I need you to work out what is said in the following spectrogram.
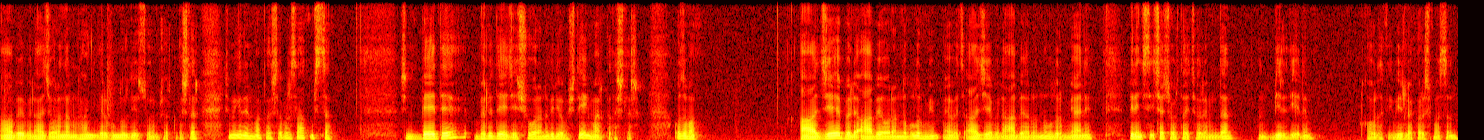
AB bölü AC oranlarının hangileri bulunur diye sormuş arkadaşlar. Şimdi gelelim arkadaşlar burası 60 ise. Şimdi BD bölü DC şu oranı biliyormuş değil mi arkadaşlar? O zaman AC bölü AB oranını bulur muyum? Evet AC bölü AB oranını bulurum. Yani birincisi iç açıortay teoreminden bir diyelim. Oradaki birle karışmasın.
